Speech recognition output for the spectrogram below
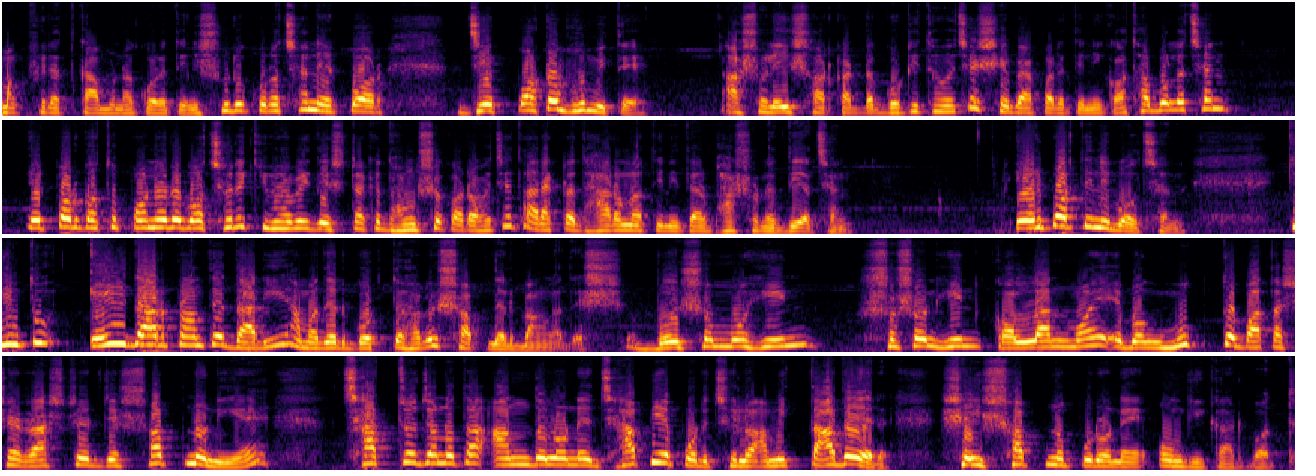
মাগফিরাত কামনা করে তিনি শুরু করেছেন। এরপর যে পটভূমিতে আসলে এই সরকারটা গঠিত হয়েছে, সে ব্যাপারে তিনি কথা বলেছেন। এরপর গত পনেরো বছরে কীভাবে দেশটাকে ধ্বংস করা হয়েছে তার একটা ধারণা তিনি তার ভাষণে দিয়েছেন। এরপর তিনি বলছেন, কিন্তু এই দ্বার প্রান্তে দাঁড়িয়ে আমাদের গড়তে হবে স্বপ্নের বাংলাদেশ। বৈষম্যহীন, শোষণহীন, কল্যাণময় এবং মুক্ত বাতাসের রাষ্ট্রের যে স্বপ্ন নিয়ে ছাত্র জনতা আন্দোলনে ঝাঁপিয়ে পড়েছিল, আমি তাদের সেই স্বপ্ন পূরণে অঙ্গীকারবদ্ধ।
